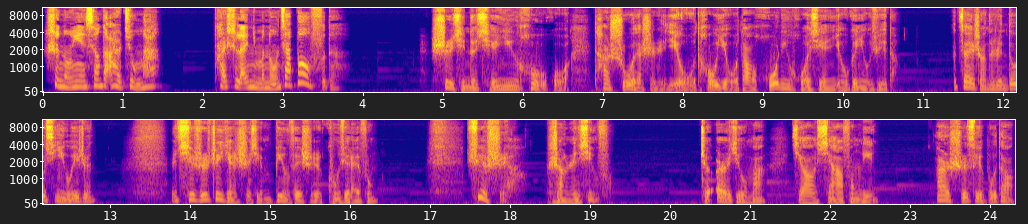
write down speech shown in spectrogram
是农艳香的二舅妈，她是来你们农家报复的。事情的前因后果，他说的是有头有道，活灵活现，有根有据的，在场的人都信以为真。其实这件事情并非是空穴来风，确实呀。”让人信服。这二舅妈叫夏风铃，二十岁不到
